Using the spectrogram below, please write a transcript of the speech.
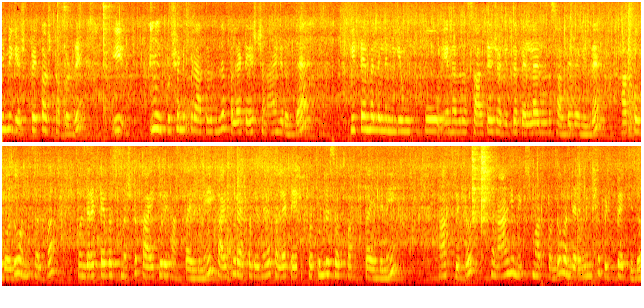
ನಿಮಗೆ ಎಷ್ಟು ಬೇಕೋ ಅಷ್ಟು ಹಾಕೊಳ್ರಿ ಈ ಕುರ್ಷಣಿ ಪುಡಿ ಹಾಕೋದ್ರಿಂದ ಪಲ್ಯ ಟೇಸ್ಟ್ ಚೆನ್ನಾಗಿರುತ್ತೆ. ಈ ಟೈಮಲ್ಲಿ ನಿಮಗೆ ಉಪ್ಪು, ಏನಾದರೂ ಸಾಲ್ಟೇಜ್ ಆಗಿದ್ದರೆ ಬೆಲ್ಲ ಏನಾದರೂ ಸಾಲ್ಟೇಜ್ ಆಗಿದ್ದರೆ ಹಾಕ್ಕೋಬೋದು. ಒಂದು ಸ್ವಲ್ಪ, ಒಂದೆರಡು ಟೇಬಲ್ ಸ್ಪೂನಷ್ಟು ಕಾಯಿ ಹಾಕ್ತಾ ಹಾಕ್ತಾಯಿದ್ದೀನಿ ಕಾಯಿ ಕುರಿ ಹಾಕೋದ್ರಿಂದ ಪಲ್ಯ ಟೇಸ್ಟ್ ಕೊತ್ತಂಬರಿ ಸೊಪ್ಪು ಹಾಕ್ತಾಯಿದ್ದೀನಿ ಹಾಕ್ಬಿಟ್ಟು ಚೆನ್ನಾಗಿ ಮಿಕ್ಸ್ ಮಾಡಿಕೊಂಡು ಒಂದೆರಡು ನಿಮಿಷ ಬಿಡಬೇಕಿದು.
